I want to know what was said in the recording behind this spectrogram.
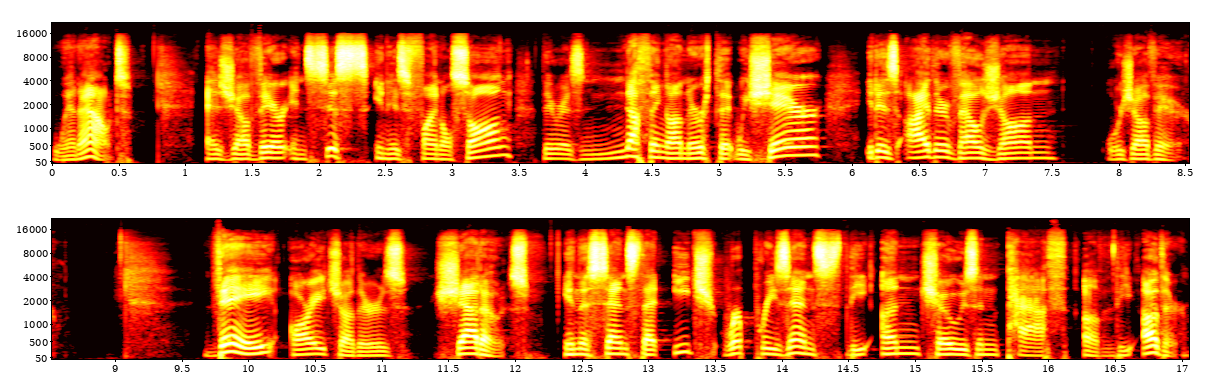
win out. As Javert insists in his final song, there is nothing on earth that we share. It is either Valjean or Javert. They are each other's shadows, in the sense that each represents the unchosen path of the other.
